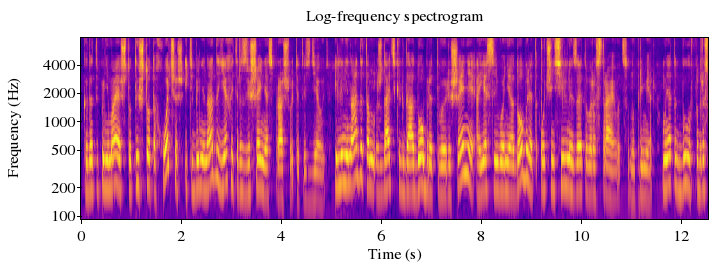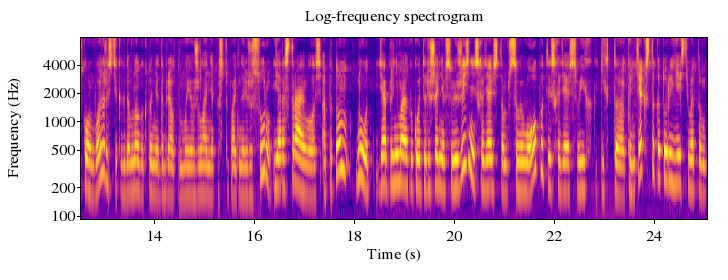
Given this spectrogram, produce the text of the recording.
Когда ты понимаешь, что ты что-то хочешь, и тебе не надо ехать разрешения спрашивать это сделать. Или не надо там ждать, когда одобрят твое решение, а если его не одобрят, очень сильно из-за этого расстраиваться, например. У меня так было в подростковом возрасте, когда много кто не одобрял там мое желание поступать на режиссуру. Я расстраивалась, а потом, ну вот, я принимаю какое-то решение в своей жизни, исходя из там своего опыта, исходя из своих каких-то контекста, которые есть в этом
